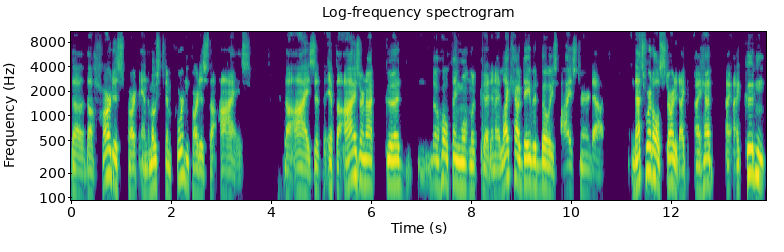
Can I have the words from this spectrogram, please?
the the hardest part and the most important part is the eyes the eyes if, if the eyes are not good the whole thing won't look good. And i like how david bowie's eyes turned out. And that's where it all started. I i had i, I couldn't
